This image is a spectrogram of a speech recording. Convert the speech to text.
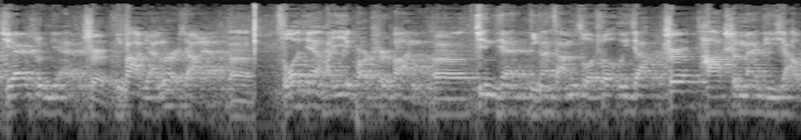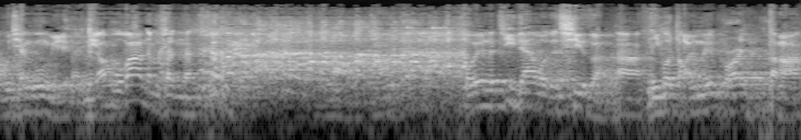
节哀顺变。是。你爸爸眼泪下来了，嗯，昨天还一块儿吃饭呢，嗯。今天你看咱们坐车回家，是。他深埋地下五千公里，你要不挖那么深呢？啊，我为了祭奠我的妻子啊你给我找一媒婆去，干嘛？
